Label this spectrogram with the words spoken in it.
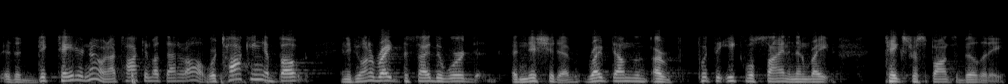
is a dictator? No, we're not talking about that at all. We're talking about and if you want to write beside the word initiative, write down the, or put the equal sign and then write takes responsibility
